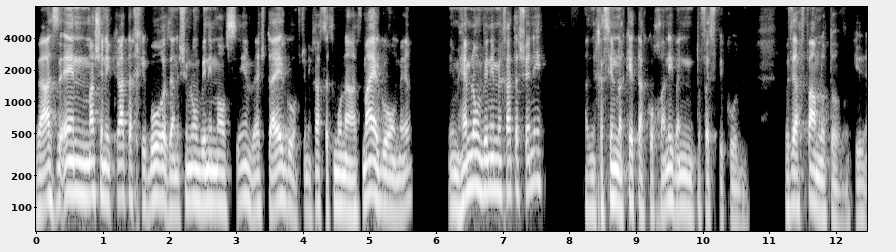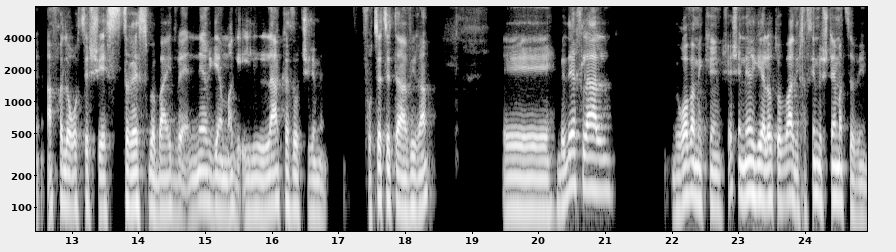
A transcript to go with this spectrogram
ואז אין מה שנקרא את החיבור הזה, אנשים לא מבינים מה עושים, ויש את האגו שנכנס לתמונה. אז מה האגו אומר? אם הם לא מבינים אחד את השני, אז נכנסים לקטע הכוחני ואני תופס פיקוד. וזה אף פעם לא טוב, כי אף אחד לא רוצה שיהיה סטרס בבית ואנרגיה מגעילה כזאת שמפוצץ את האווירה. אה, בדרך כלל, ברוב המקרים, כשיש אנרגיה לא טובה, נכנסים לשתי מצבים.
